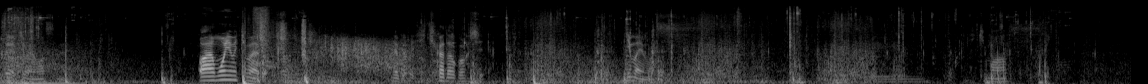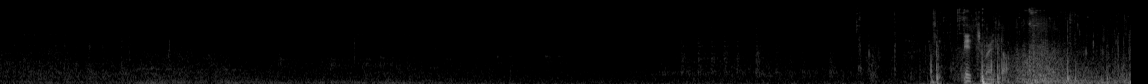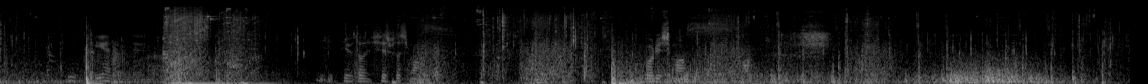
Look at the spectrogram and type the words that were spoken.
じゃあ1枚いますね。あもう1枚あるやばい引き方おかしい。2枚います引きます H もいたいいクリアなんだよ言うとシフトします合流しますな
